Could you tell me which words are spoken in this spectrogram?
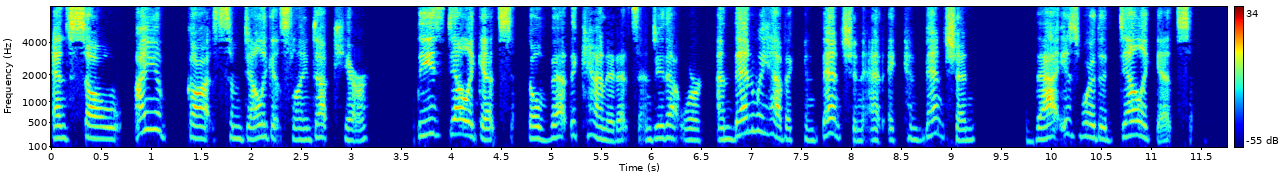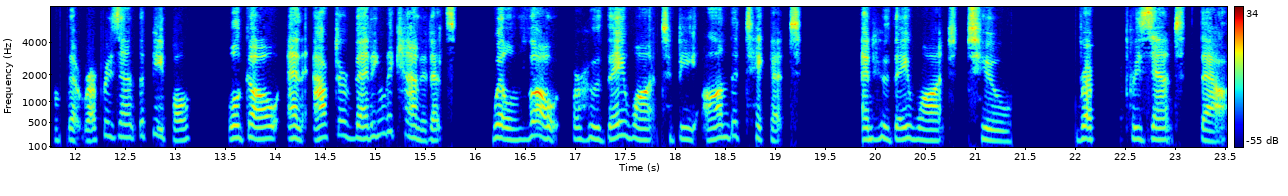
And so I have got some delegates lined up here. These delegates go vet the candidates and do that work. And then we have a convention. At a convention, that is where the delegates that represent the people will go and after vetting the candidates will vote for who they want to be on the ticket and who they want to represent the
